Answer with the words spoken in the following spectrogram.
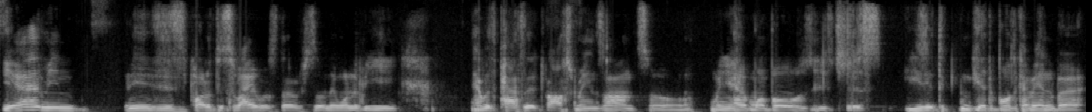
Yeah, I mean, I mean this is part of the survival stuff, so they want to be to pass their offsprings on. So when you have more bulls, it's just easier to get the bull to come in, but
